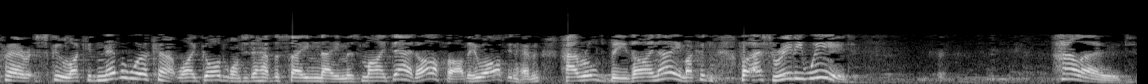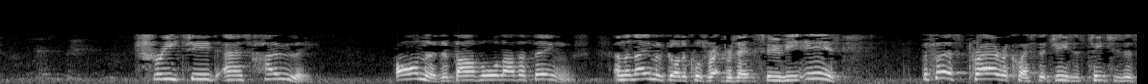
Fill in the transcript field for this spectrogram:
Prayer at school, I could never work out why God wanted to have the same name as my dad, our Father who art in heaven, Harold be thy name. I couldn't, but that's really weird. Hallowed. Treated as holy. Honoured above all other things. And the name of God, of course, represents who He is. The first prayer request that Jesus teaches us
